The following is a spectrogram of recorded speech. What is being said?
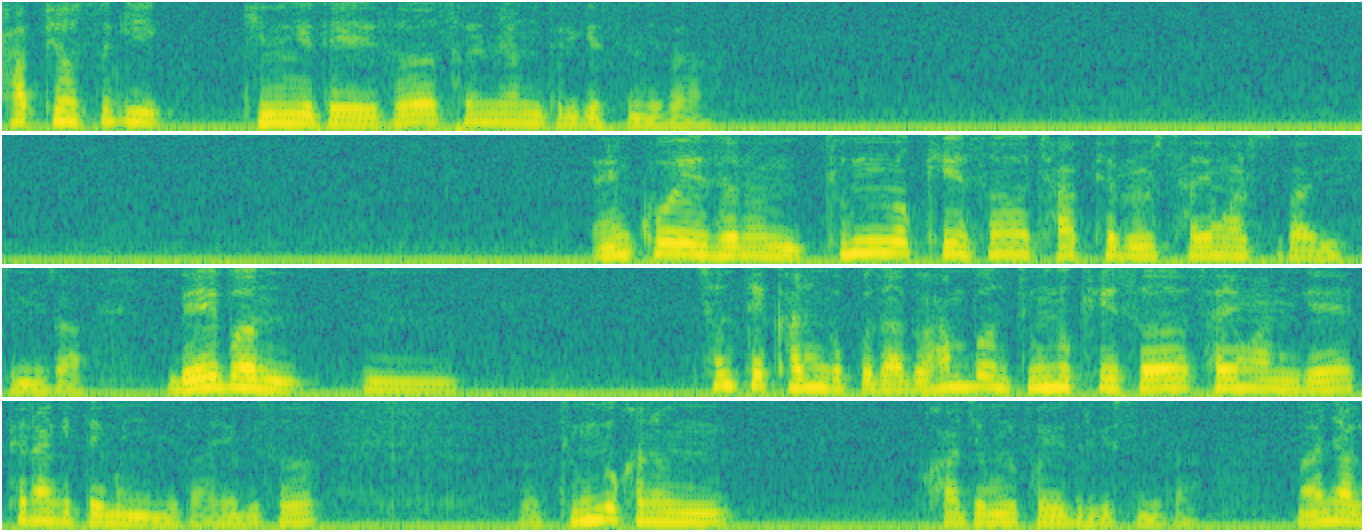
좌표 쓰기 기능에 대해서 설명드리겠습니다. 앵코에서는 등록해서 좌표를 사용할 수가 있습니다. 매번 음, 선택하는 것보다도 한번 등록해서 사용하는 게 편하기 때문입니다. 여기서 어, 등록하는 과정을 보여드리겠습니다. 만약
